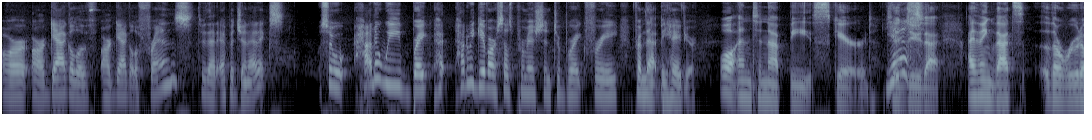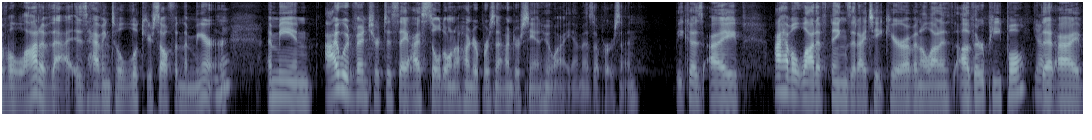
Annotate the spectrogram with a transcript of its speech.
or our gaggle of our gaggle of friends through that epigenetics. So how do we break? How, how do we give ourselves permission to break free from that behavior? Well, and to not be scared to do that. I think that's the root of a lot of that is having to look yourself in the mirror. Mm-hmm. I mean, I would venture to say I still don't 100% understand who I am as a person because I I have a lot of things that I take care of and a lot of other people Yep. that I,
